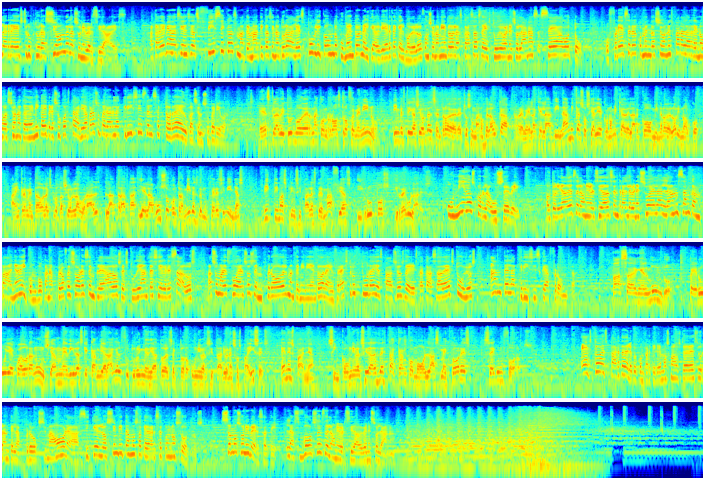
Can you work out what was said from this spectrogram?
la reestructuración de las universidades. Academia de Ciencias Físicas, Matemáticas y Naturales publicó un documento en el que advierte que el modelo de funcionamiento de las casas de estudio venezolanas se agotó. Ofrece recomendaciones para la renovación académica y presupuestaria para superar la crisis del sector de educación superior. Esclavitud moderna con rostro femenino. Investigación del Centro de Derechos Humanos de la UCAP revela que la dinámica social y económica del arco minero del Orinoco ha incrementado la explotación laboral, la trata y el abuso contra miles de mujeres y niñas, víctimas principales de mafias y grupos irregulares. Unidos por la UCB. Autoridades de la Universidad Central de Venezuela lanzan campaña y convocan a profesores, empleados, estudiantes y egresados a sumar esfuerzos en pro del mantenimiento de la infraestructura y espacios de esta casa de estudios ante la crisis que afronta. Pasa en el mundo. Perú y Ecuador anuncian medidas que cambiarán el futuro inmediato del sector universitario en esos países. En España, cinco universidades destacan como las mejores según foros. Esto es parte de lo que compartiremos con ustedes durante la próxima hora, así que los invitamos a quedarse con nosotros. Somos Universate, las voces de la Universidad Venezolana.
